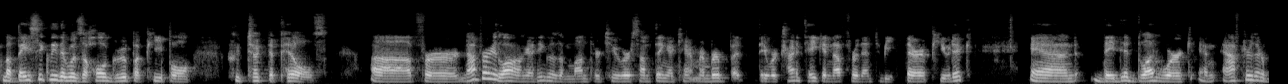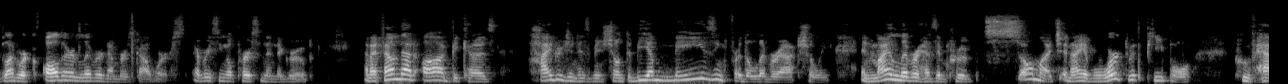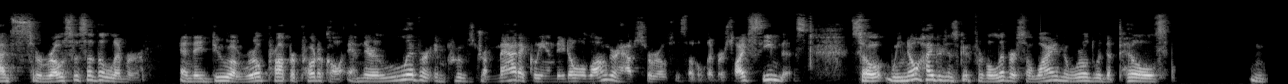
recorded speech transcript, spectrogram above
But basically, there was a whole group of people who took the pills uh, for not very long. I think it was a month or two or something. I can't remember, but they were trying to take enough for them to be therapeutic. And they did blood work. And after their blood work, all their liver numbers got worse, every single person in the group. And I found that odd because hydrogen has been shown to be amazing for the liver, actually. And my liver has improved so much. And I have worked with people who've had cirrhosis of the liver and they do a real proper protocol and their liver improves dramatically and they no longer have cirrhosis of the liver. So I've seen this. So we know hydrogen is good for the liver. So why in the world would the pills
